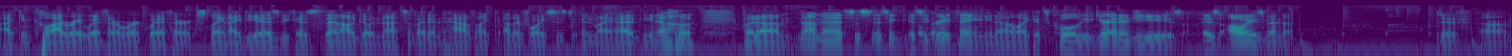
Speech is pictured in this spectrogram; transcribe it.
I can collaborate with or work with or explain ideas because then I'll go nuts if I didn't have like other voices in my head, you know. but um, no, man, it's just it's a it's a great thing, you know. Like it's cool. Your energy is is always been positive. Um,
